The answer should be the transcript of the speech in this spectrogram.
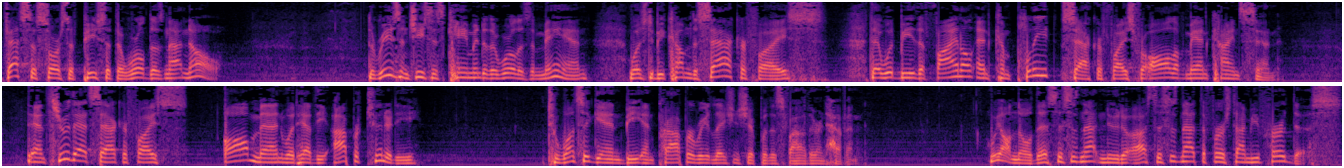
That's the source of peace that the world does not know. The reason Jesus came into the world as a man was to become the sacrifice that would be the final and complete sacrifice for all of mankind's sin. And through that sacrifice, all men would have the opportunity to once again be in proper relationship with his Father in heaven. We all know this. This is not new to us. This is not the first time you've heard this.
